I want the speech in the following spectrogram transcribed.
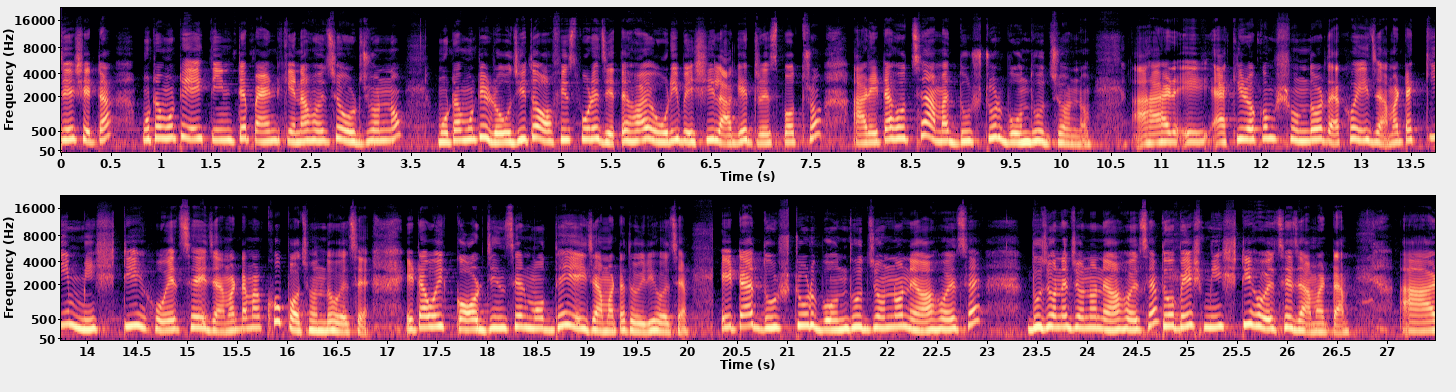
যে সেটা, মোটামুটি এই তিনটে প্যান্ট কেনা হয়েছে ওর জন্য। মোটামুটি রোজই তো অফিস পরে যেতে হয়, ওরই বেশি লাগে ড্রেসপত্র। আর এটা হচ্ছে আমার দুষ্টুর বন্ধুর জন্য। আর এই একই রকম সুন্দর, দেখো এই জামাটা কি মিষ্টি হয়েছে, এই জামাটা আমার খুব পছন্দ হয়েছে। এটা ওই কর জিন্সের মধ্যেই এই জামাটা তৈরি হয়েছে। এটা দুষ্টুর বন্ধুর জন্য নেওয়া হয়েছে, দুজনের জন্য নেওয়া হয়েছে। তো বেশ মিষ্টি হয়েছে জামাটা। আর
